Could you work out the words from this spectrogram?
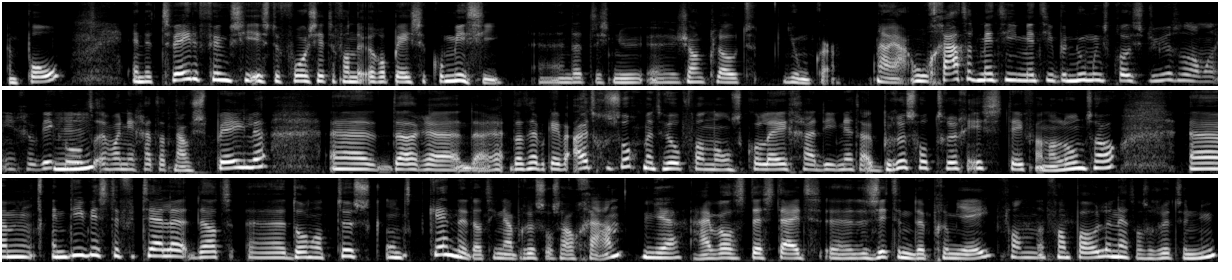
een Pool. En de tweede functie is de voorzitter van de Europese Commissie. En dat is nu uh, Jean-Claude Juncker. Nou ja, hoe gaat het met die, met die benoemingsprocedure? Dat is allemaal ingewikkeld. Mm. En wanneer gaat dat nou spelen? Uh, daar, uh, daar, dat heb ik even uitgezocht met hulp van onze collega die net uit Brussel terug is, Stefan Alonso. Um, en die wist te vertellen dat uh, Donald Tusk ontkende dat hij naar Brussel zou gaan. Ja. Hij was destijds de zittende premier van, van Polen, net als Rutte nu.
